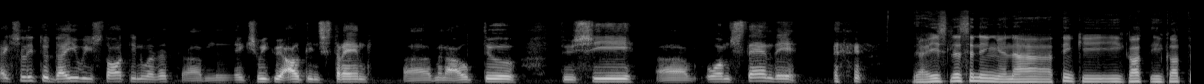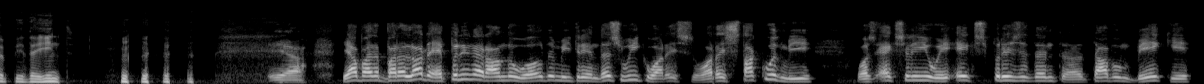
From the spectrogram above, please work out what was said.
actually today we're starting with it. Um, next week we're out in Strand. Um, and I hope to to see uh, Oom Stan there. Yeah, he's listening, and uh, I think he, he got he got the the hint. yeah, yeah, but but a lot happening around the world, Dimitri. And this week, what is what is stuck with me was actually where ex-president uh, Thabo Mbeki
